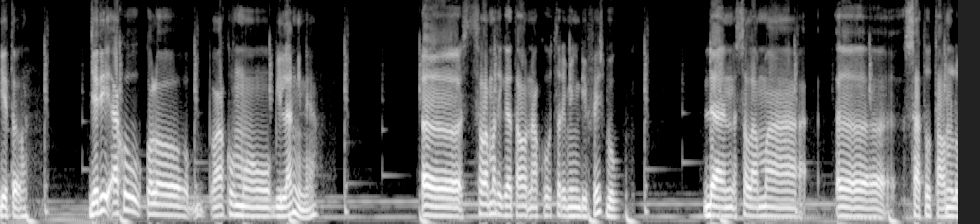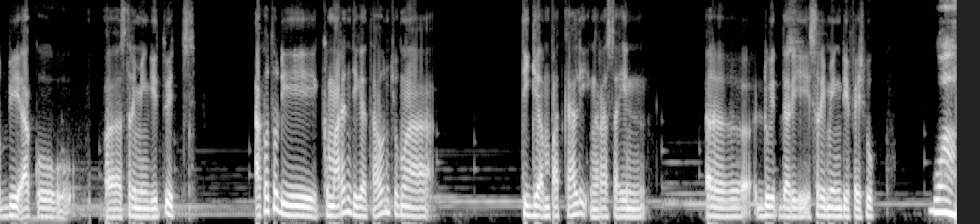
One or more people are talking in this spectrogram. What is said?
gitu. Jadi aku kalau aku mau bilangin ya, eh selama tiga tahun aku streaming di Facebook dan selama eh, satu tahun lebih aku eh, streaming di Twitch, aku tuh di kemarin tiga tahun cuma tiga empat kali ngerasain eh, duit dari streaming di Facebook. Wah,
